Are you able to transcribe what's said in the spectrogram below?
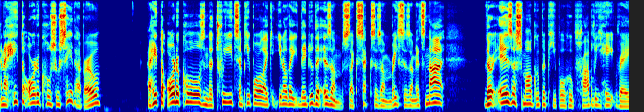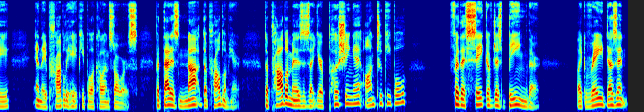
And I hate the articles who say that, bro. I hate the articles and the tweets and people are like, you know, they they do the isms like sexism, racism. It's not there is a small group of people who probably hate Rey and they probably hate people of color in Star Wars. But that is not the problem here. The problem is is that you're pushing it onto people for the sake of just being there. Like Rey doesn't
